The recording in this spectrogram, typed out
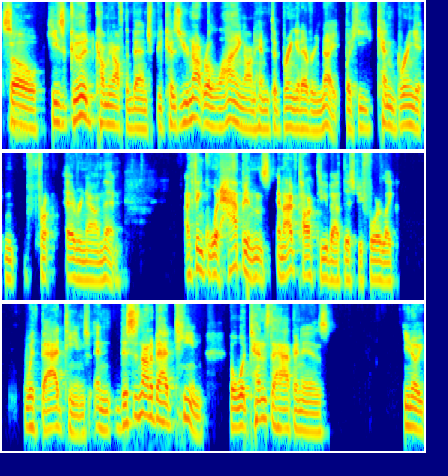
So he's good coming off the bench because you're not relying on him to bring it every night, but he can bring it every now and then. I think what happens, and I've talked to you about this before, like with bad teams, and this is not a bad team, but what tends to happen is, you know,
